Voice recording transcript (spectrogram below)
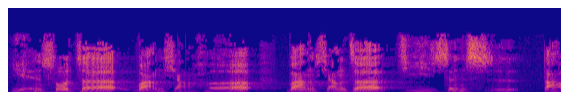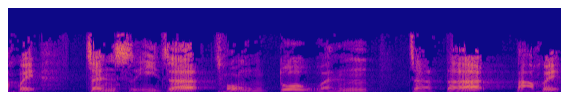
言说者妄想和。妄想者即生死大会，真实义者从多闻者得大会，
